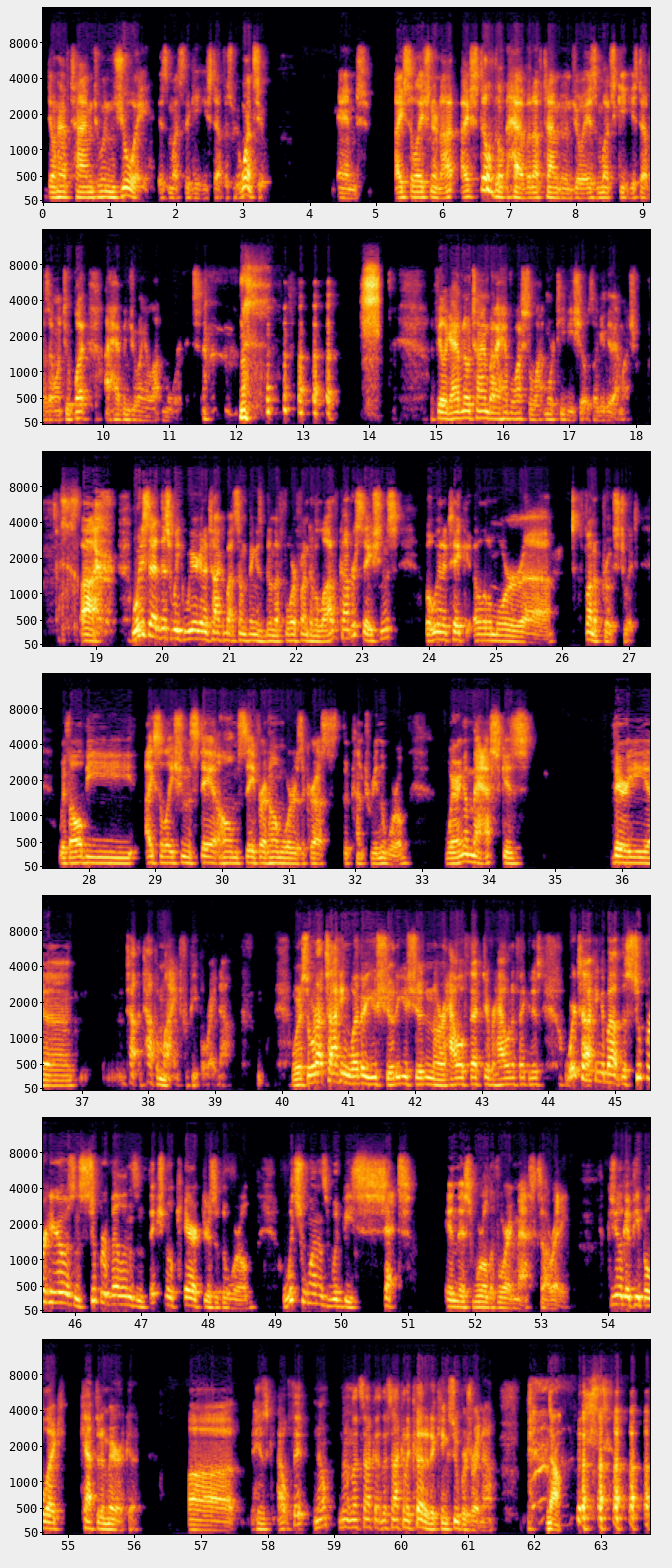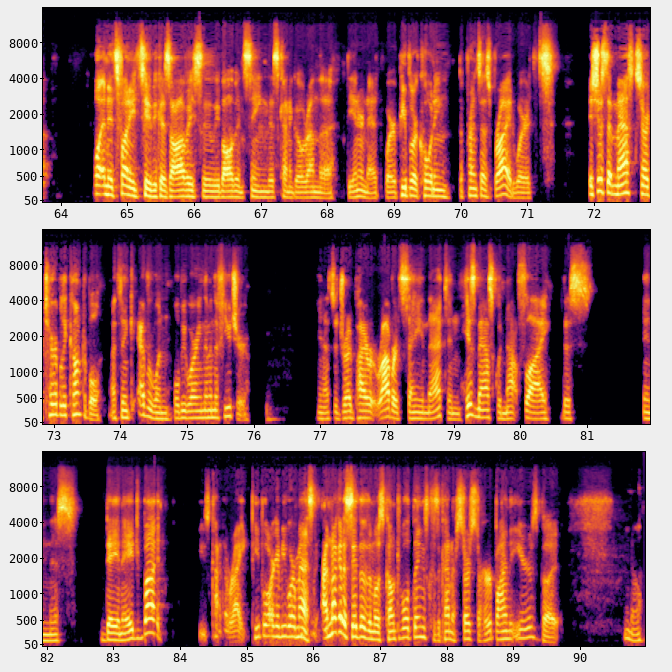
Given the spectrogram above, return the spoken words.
don't have time to enjoy as much the geeky stuff as we want to. And isolation or not, I still don't have enough time to enjoy as much geeky stuff as I want to, but I have been enjoying a lot more of it. I feel like I have no time, but I have watched a lot more TV shows. I'll give you that much. Uh, we decided this week we are going to talk about something that's been on the forefront of a lot of conversations, but we're going to take a little more uh, fun approach to it. With all the isolation, stay at home, safer at home orders across the country and the world, wearing a mask is very uh, top, top of mind for people right now. We're, so we're not talking whether you should or you shouldn't, or how effective or how ineffective it is. We're talking about the superheroes and supervillains and fictional characters of the world. Which ones would be set in this world of wearing masks already? Because you'll get people like Captain America. Uh, his outfit? No, no, that's not gonna, that's not going to cut it at King Supers right now. No. Well, and it's funny too because obviously we've all been seeing this kind of go around the the internet where people are quoting The Princess Bride, where it's it's just that masks are terribly comfortable. I think everyone will be wearing them in the future. Know, it's a Dread Pirate Roberts saying that, and his mask would not fly this in this day and age, but he's kind of right. People are going to be wearing masks. I'm not going to say they're the most comfortable things because it kind of starts to hurt behind the ears, but you know,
